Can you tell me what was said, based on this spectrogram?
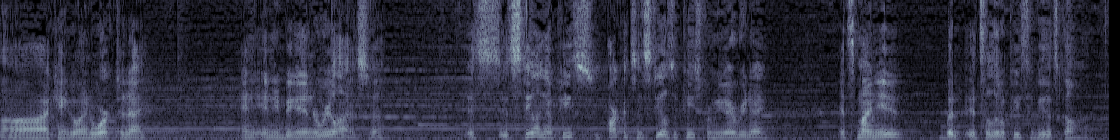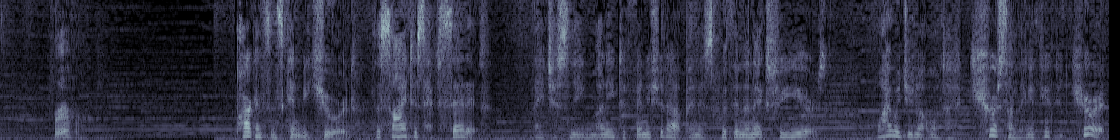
Uh, I can't go into work today. And, and you begin to realize uh, it's, it's stealing a piece, Parkinson steals a piece from you every day. It's minute, but it's a little piece of you that's gone forever. Parkinson's can be cured. The scientists have said it. They just need money to finish it up, and it's within the next few years. Why would you not want to cure something if you can cure it?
